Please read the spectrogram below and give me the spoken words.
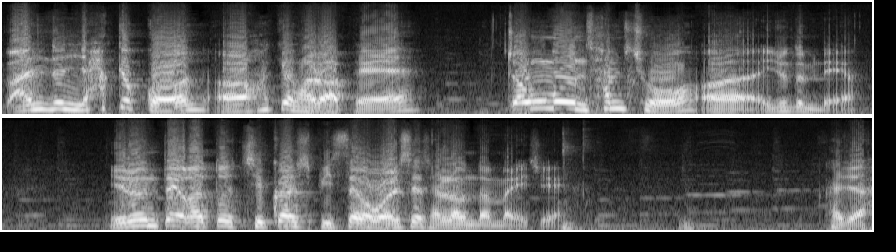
완전 학교권 어 학교 바로 앞에 정문 3초 어 이 정도면 돼요. 이런 때가 또 집값이 비싸고 월세 잘 나온단 말이지. 가자.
